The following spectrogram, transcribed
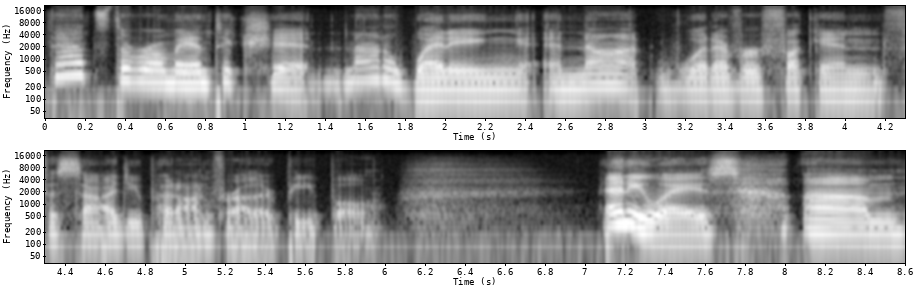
that's the romantic shit, not a wedding and not whatever fucking facade you put on for other people. Anyways, um,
